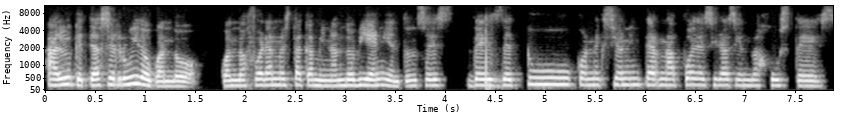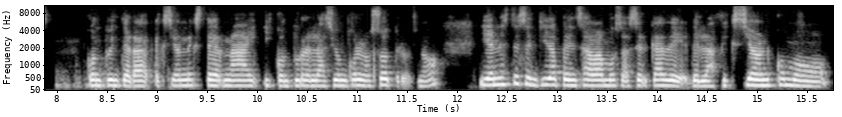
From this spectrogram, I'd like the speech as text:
algo que te hace ruido cuando, cuando afuera no está caminando bien y entonces desde tu conexión interna puedes ir haciendo ajustes con tu interacción externa y, con tu relación con los otros, ¿no? Y en este sentido pensábamos acerca de, de la ficción como,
